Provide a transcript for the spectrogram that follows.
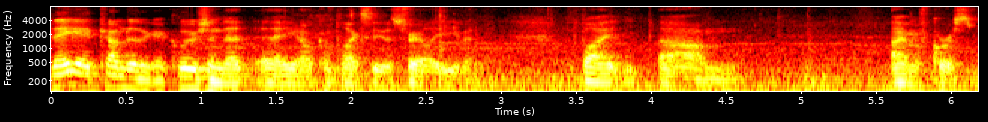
they had come to the conclusion that uh, you know complexity was fairly even. But um, I'm of course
